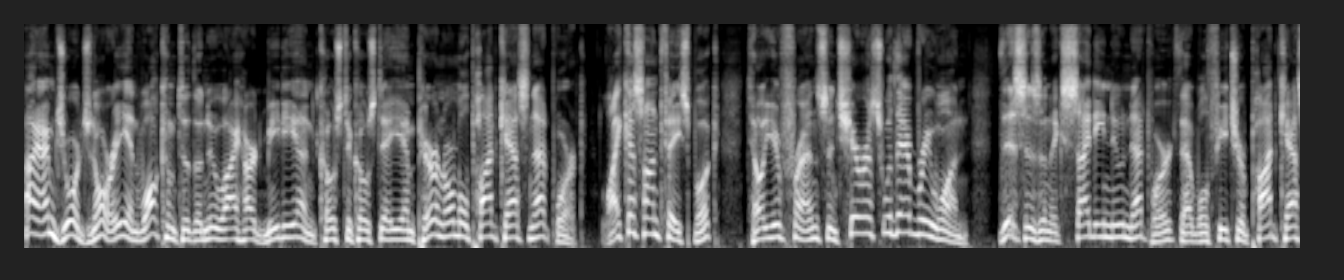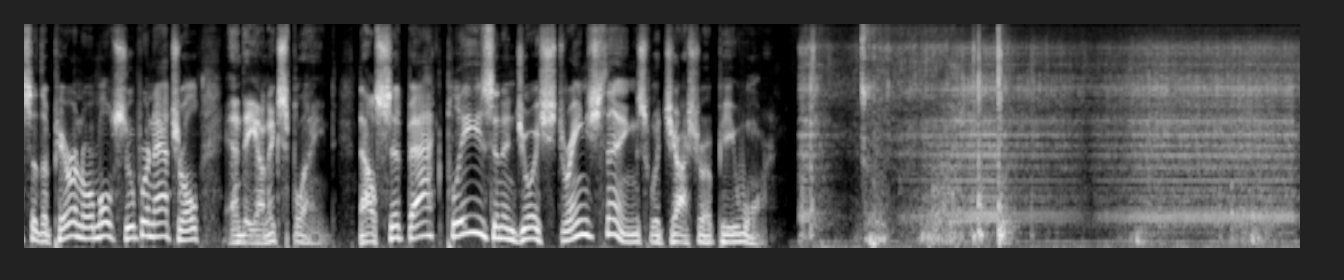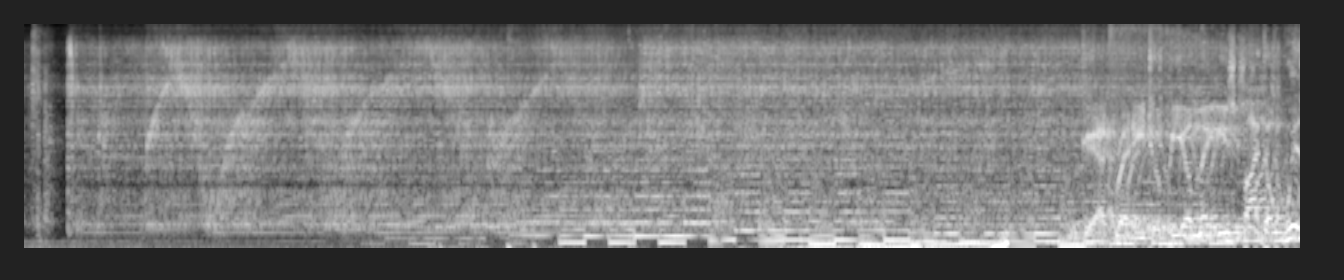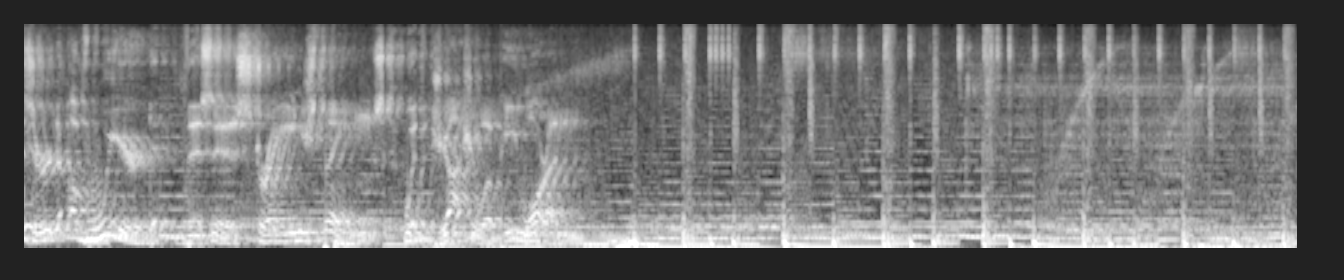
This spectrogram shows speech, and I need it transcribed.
Hi, I'm George Noory, and welcome to the new iHeartMedia and Coast to Coast AM Paranormal Podcast Network. Like us on Facebook, tell your friends, and share us with everyone. This is an exciting new network that will feature podcasts of the paranormal, supernatural, and the unexplained. Now sit back, please, and enjoy Strange Things with Joshua P. Warren. Get ready to be amazed by the Wizard of Weird. This is Strange Things with Joshua P. Warren.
